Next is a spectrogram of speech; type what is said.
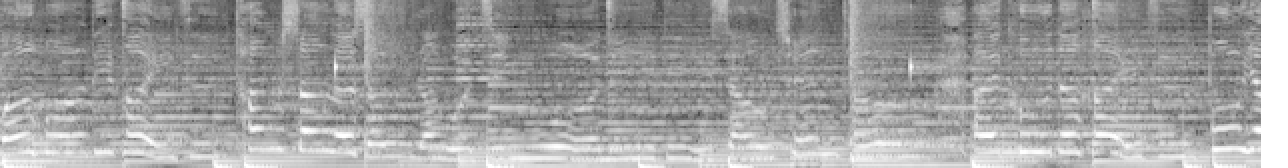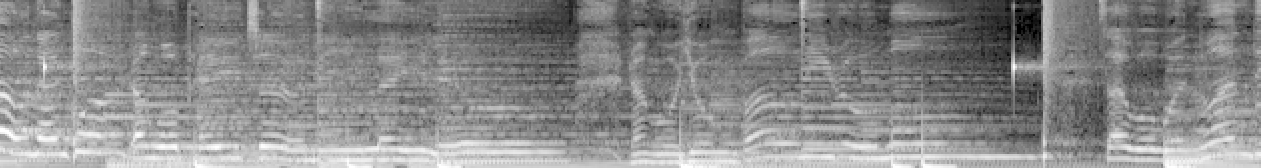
玩火的孩子烫伤了手，让我紧握你的小拳头。爱哭的孩子不要难过，让我陪着你泪流，让我拥抱你入梦，在我温暖的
